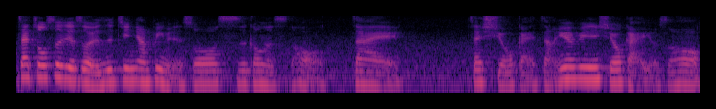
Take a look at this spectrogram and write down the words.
在做设计的时候，也是尽量避免说施工的时候在。在修改这样，因为毕竟修改有时候，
